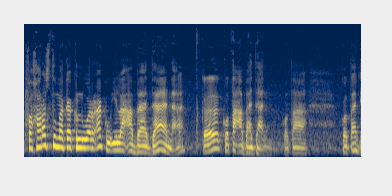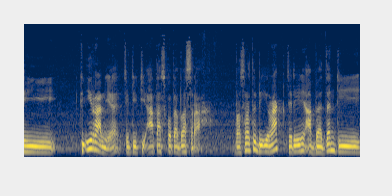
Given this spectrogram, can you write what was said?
Faharastu maka keluar aku ila Abadana ke kota Abadan, kota kota di di Iran ya, jadi di atas kota Basrah. Basrah itu di Irak, jadi ini Abadan di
